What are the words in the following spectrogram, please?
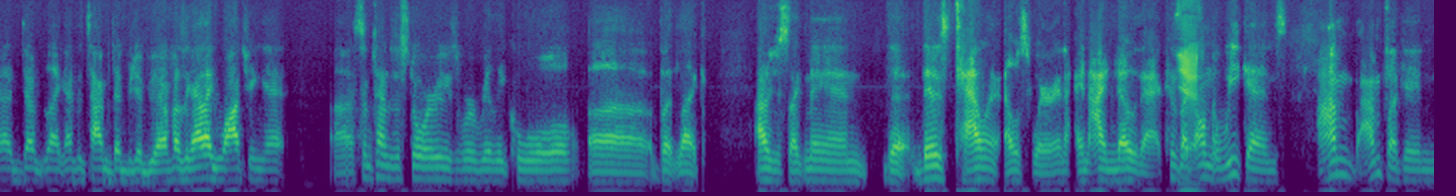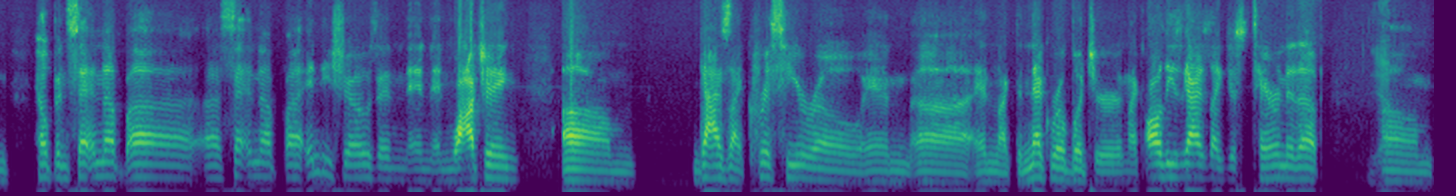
uh, w, like at the time WWF. I was like I like watching it. Uh, sometimes the stories were really cool, uh, but like I was just like, man, the there's talent elsewhere, and and I know that because like on the weekends, I'm I'm fucking helping setting up uh, uh setting up uh, indie shows and and and watching um guys like Chris Hero and uh and like the Necro Butcher and like all these guys like just tearing it up. Yeah. Um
